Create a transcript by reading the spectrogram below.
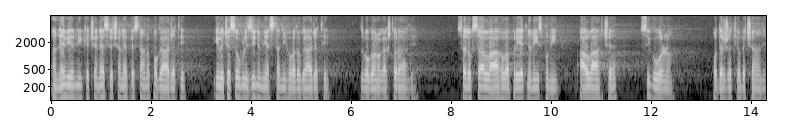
a nevjernike će nesreća neprestano pogađati ili će se u blizini mjesta njihova događati zbog onoga što radi. Sve dok se Allahova prijetnja ne ispuni, Allah će sigurno održati obećanje.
